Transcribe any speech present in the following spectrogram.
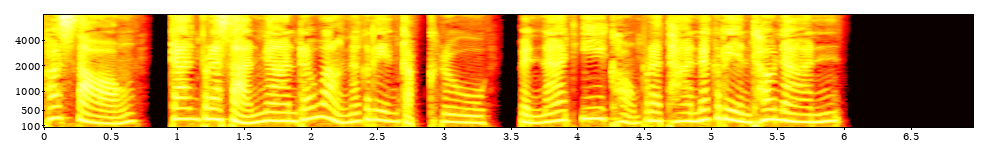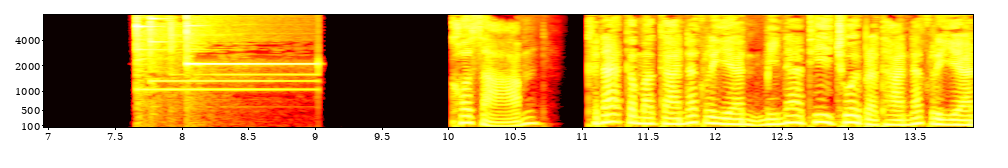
ข้อ 2. การประสานงานระหว่างนักเรียนกับครูเป็นหน้าที่ของประธานนักเรียนเท่านั้น ข้อ 3. คณะกรรมการนักเรียนมีหน้าที่ช่วยประธานนักเรียน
